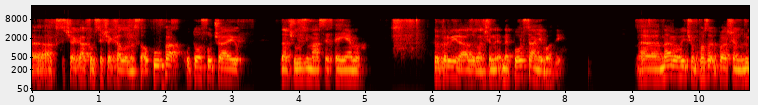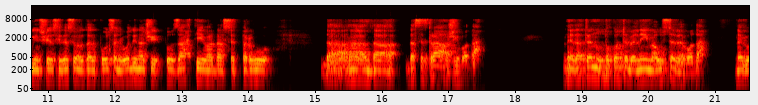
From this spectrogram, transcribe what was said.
ako se, čeka, ako se čekalo da se okupa, u tom slučaju znači uzima se tejemu. To je prvi razlog, znači ne, nepostojanje vodi. E, naravno, vi ćemo pošljati na drugim švijeskim desima da nepostojanje vodi, znači to zahtijeva da se prvo da, da, da se traži voda ne da trenutno kod tebe ne ima uz tebe voda, nego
